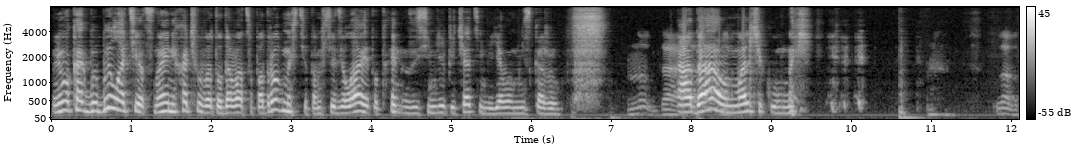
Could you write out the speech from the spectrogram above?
у него как бы был отец, но я не хочу в это даваться подробности, там все дела, это тайна за семьей печатями, я вам не скажу. Ну да. А да, он мальчик умный. Ладно,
